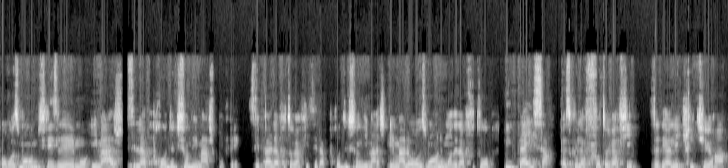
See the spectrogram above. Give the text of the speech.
heureusement on utilise les mots image. C'est la production d'images qu'on fait. C'est pas de la photographie, c'est la production d'images. Et malheureusement, le monde de la photo, il paye ça parce que la photographie, c'est-à-dire l'écriture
